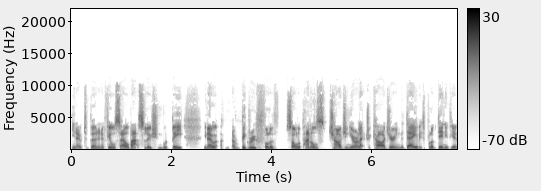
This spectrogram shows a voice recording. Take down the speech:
you know to burn in a fuel cell that solution would be you know a, a, big roof full of solar panels charging your electric car during the day if it's plugged in if you're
